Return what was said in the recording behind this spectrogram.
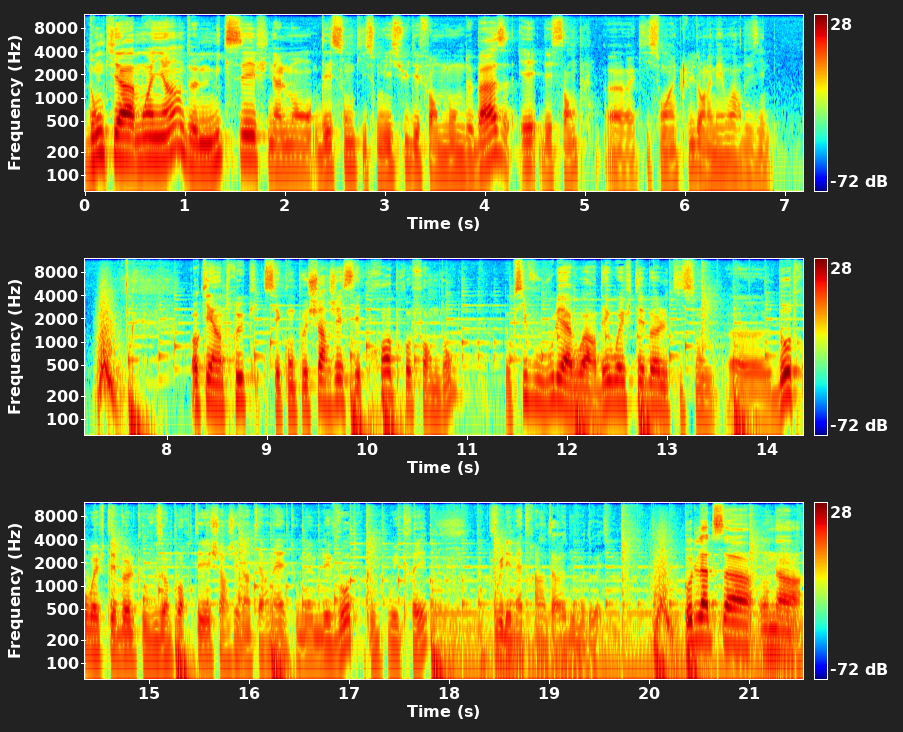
Donc il y a moyen de mixer finalement des sons qui sont issus des formes d'ondes de base et des samples euh, qui sont inclus dans la mémoire d'usine. Ok, un truc, c'est qu'on peut charger ses propres formes d'ondes. Donc si vous voulez avoir des wavetables qui sont euh, d'autres wavetables que vous importez, chargés d'internet ou même les vôtres que vous pouvez créer, vous pouvez les mettre à l'intérieur du mode wave. Au-delà de ça, on a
